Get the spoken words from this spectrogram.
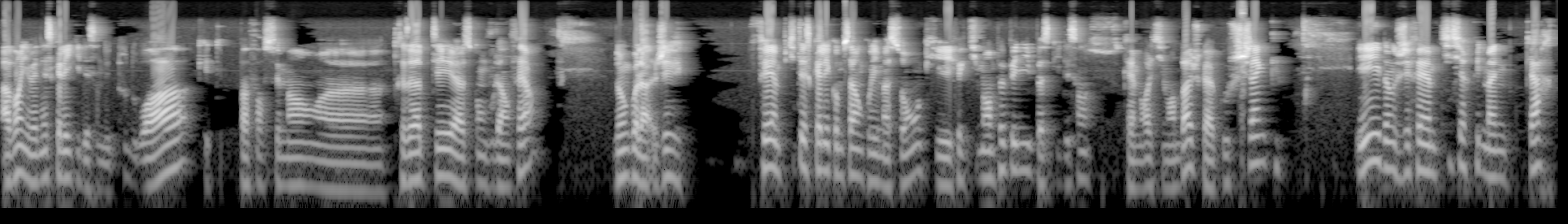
Avant il y avait un escalier qui descendait tout droit, qui n'était pas forcément euh, très adapté à ce qu'on voulait en faire. Donc voilà, j'ai fait un petit escalier comme ça en colimaçon, qui est effectivement un peu pénible parce qu'il descend quand même relativement bas jusqu'à la couche 5. Et donc j'ai fait un petit circuit de minecart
